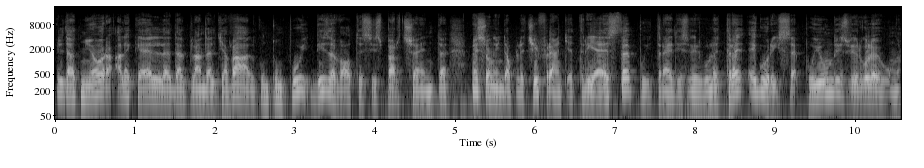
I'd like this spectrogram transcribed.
il dat migliore alle che dal plan del Chiaval, con un pui 16,6%, ma sono in doppie cifre anche Trieste, pui 13,3% e Gurisse, pui 11,1%,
